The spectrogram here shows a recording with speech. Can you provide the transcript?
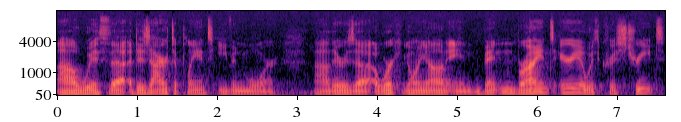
uh, with uh, a desire to plant even more. Uh, there's a, a, work going on in Benton Bryant area with Chris Treat.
